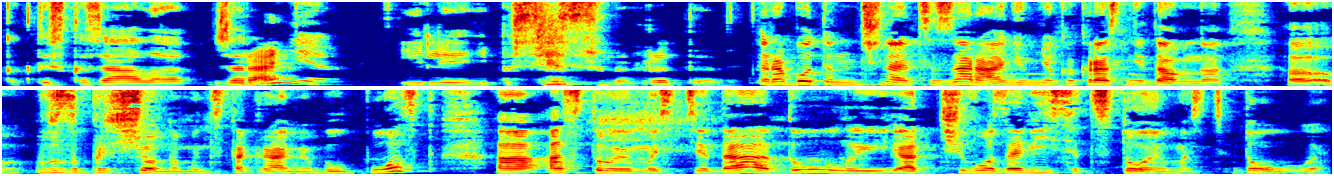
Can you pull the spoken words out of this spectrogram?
Как ты сказала заранее, или непосредственно в роддоме? Работа начинается заранее. У меня как раз недавно э, в запрещенном Инстаграме был пост э, о стоимости да, доулы, от чего зависит стоимость доулы.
